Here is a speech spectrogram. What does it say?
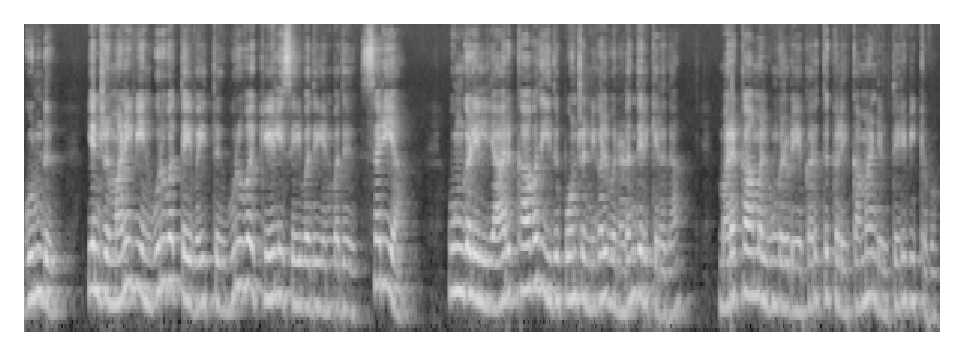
குண்டு என்று மனைவியின் உருவத்தை வைத்து உருவ கேலி செய்வது என்பது சரியா? உங்களில் யாருக்காவது இது போன்ற நிகழ்வு நடந்திருக்கிறதா? மறக்காமல் உங்களுடைய கருத்துக்களை கமாண்டில் தெரிவிக்கவும்.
